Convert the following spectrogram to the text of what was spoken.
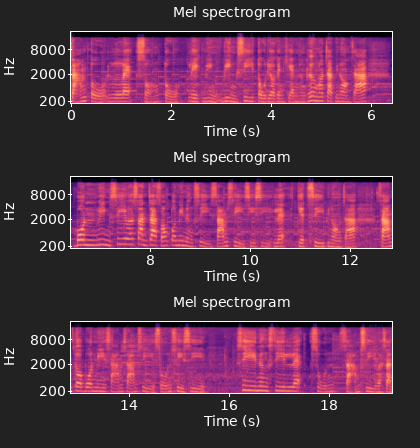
สามตัวและสองตัวเลขวิ่งวิ่งสี่ตัวเดียวกันเขียนข้างเทิงเนาะจ้าพี่น้องจ้า บนวิ่งสี่ว่าสั้นจ้าสองตัวมีหนึ่งสี่สามสี่สี่สี่และเจ็ดสี่พี่น้องจ้าสามตัวบนมีสามสามสี่ศูนย์สี่สี่สี่หนึ่งสี่และศูนย์สามสี่วสัน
